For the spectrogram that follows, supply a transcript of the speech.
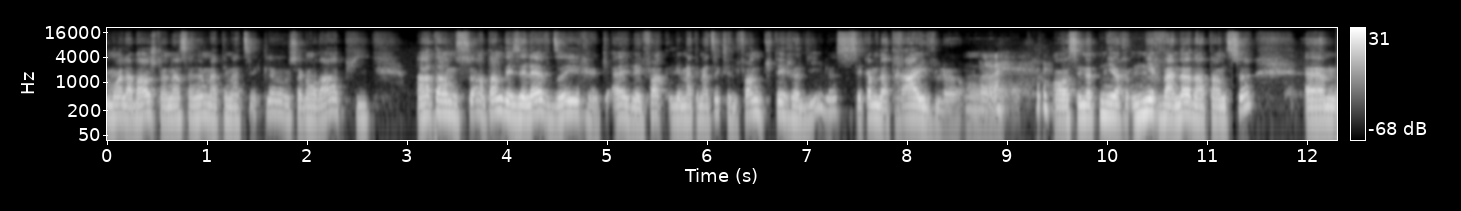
moi à la base, j'étais un enseignant de mathématiques là, au secondaire, puis entendre ça, entendre des élèves dire que les, mathématiques, c'est le fun, tout est relié, c'est comme notre rêve. Là. c'est notre nirvana d'entendre ça. Euh,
